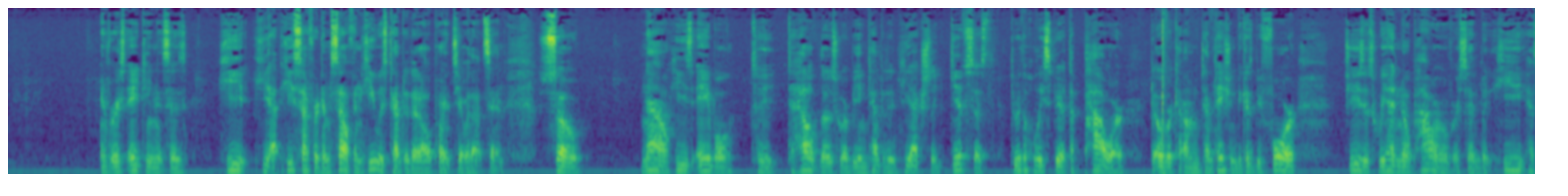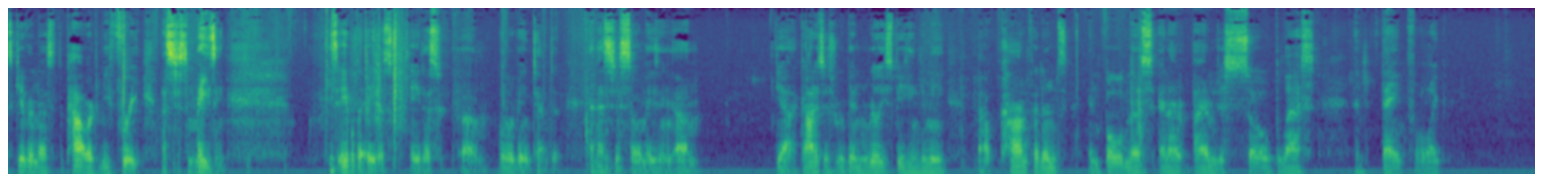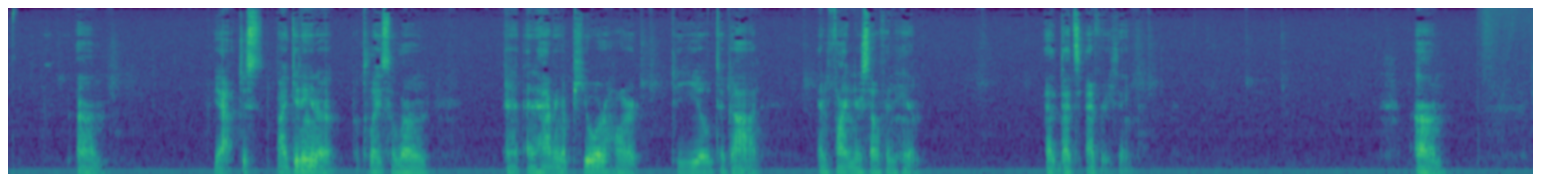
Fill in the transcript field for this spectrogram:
in verse 18 it says he he he suffered himself and he was tempted at all points yet without sin. So now he's able to to help those who are being tempted. He actually gives us through the Holy Spirit the power to overcome temptation because before Jesus we had no power over sin, but he has given us the power to be free. That's just amazing. He's able to aid us aid us um, when we're being tempted and that's just so amazing. Um, yeah, God has just been really speaking to me about confidence and boldness, and I I am just so blessed and thankful. Like, um, yeah, just by getting in a, a place alone and, and having a pure heart to yield to God and find yourself in Him. That, that's everything. Um,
